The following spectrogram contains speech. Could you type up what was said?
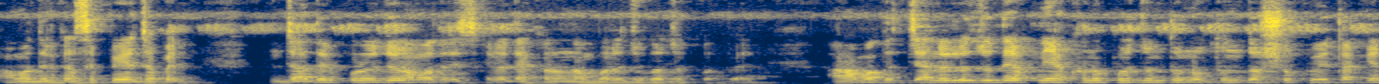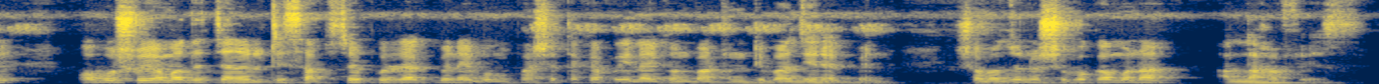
আমাদের কাছে পেয়ে যাবেন। যাদের প্রয়োজন আমাদের স্ক্রিনে দেখানো নাম্বারে যোগাযোগ করবেন। আর আমাদের চ্যানেলে যদি আপনি এখনও পর্যন্ত নতুন দর্শক হয়ে থাকেন অবশ্যই আমাদের চ্যানেলটি সাবস্ক্রাইব করে রাখবেন এবং পাশে থাকা বেল আইকন বাটনটি বাজিয়ে রাখবেন। সবার জন্য শুভকামনা। আল্লাহ হাফেজ।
